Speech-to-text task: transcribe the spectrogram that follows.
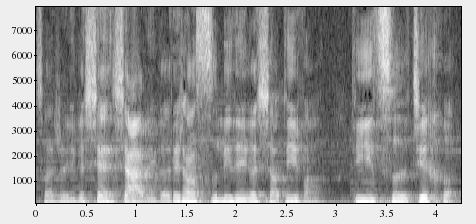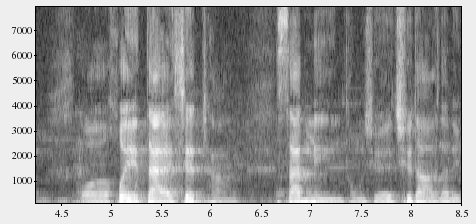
算是一个线下的一个非常私密的一个小地方，第一次接客，我会带现场三名同学去到那里，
